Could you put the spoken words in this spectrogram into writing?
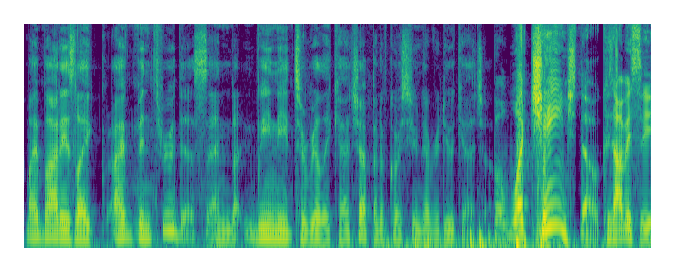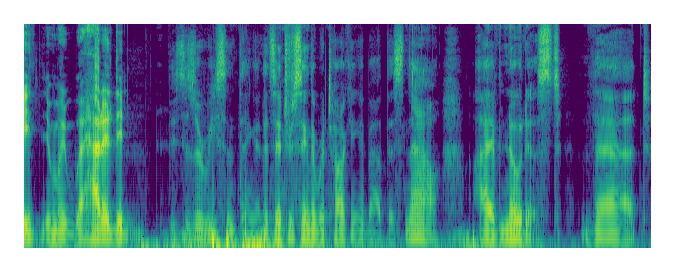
my body's like, I've been through this, and we need to really catch up. And of course, you never do catch up. But what changed though? Because obviously, I mean, how did it? This is a recent thing, and it's interesting that we're talking about this now. I've noticed that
